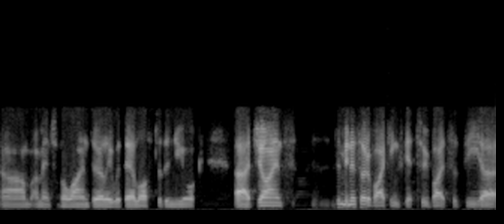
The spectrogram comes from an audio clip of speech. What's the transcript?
Um, I mentioned the Lions earlier with their loss to the New York uh, Giants. The Minnesota Vikings get two bites at the uh,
